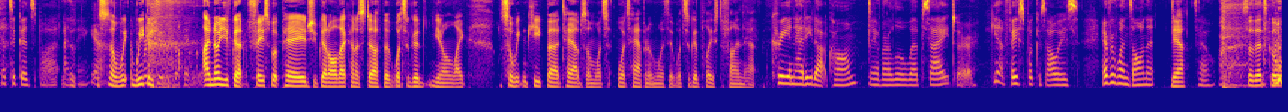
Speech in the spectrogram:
that's a good spot, I think. Yeah. So we, we We're can. shooting for February. I know you've got Facebook page, you've got all that kind of stuff, but what's a good, you know, like, so we can keep uh, tabs on what's what's happening with it. What's a good place to find that? KriandHettie.com. We have our little website, or yeah, Facebook is always everyone's on it. Yeah, So so that's cool.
